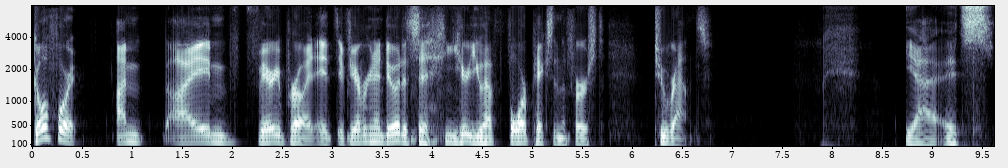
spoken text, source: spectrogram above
go for it. I'm I'm very pro it. it if you're ever going to do it, it's a year you have four picks in the first two rounds. Yeah, it's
